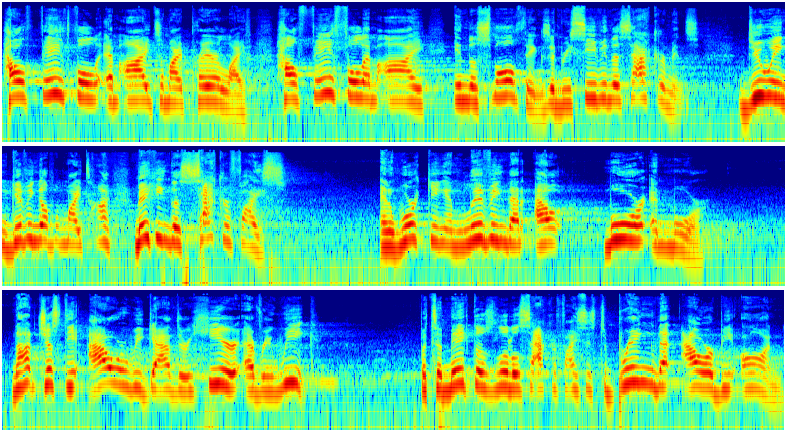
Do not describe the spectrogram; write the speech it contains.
How faithful am I to my prayer life? How faithful am I in the small things, in receiving the sacraments, doing, giving up my time, making the sacrifice, and working and living that out more and more? Not just the hour we gather here every week, but to make those little sacrifices to bring that hour beyond.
